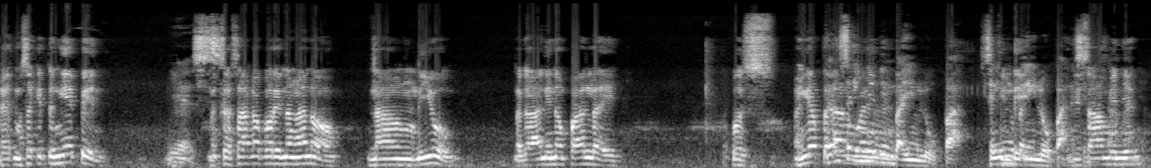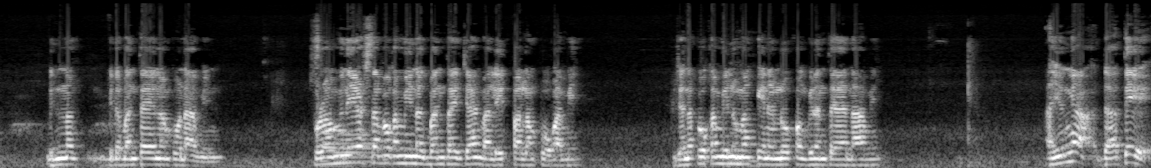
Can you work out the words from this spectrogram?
kahit masakit yung ngipin, yes. Nagsasaka pa rin ng ano, ng niyog. Nag-aani ng palay. Tapos, ang hirap Pero talaga sa inyo din ba yung lupa? Sa inyo Hindi. ba yung lupa na sa amin yan. niyo? Binag, binabantayan lang po namin. For how So- many years na po kami nagbantay dyan? Maliit pa lang po kami. Diyan na po kami lumaki ng lupang binantayan namin. Ayun nga, dati,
